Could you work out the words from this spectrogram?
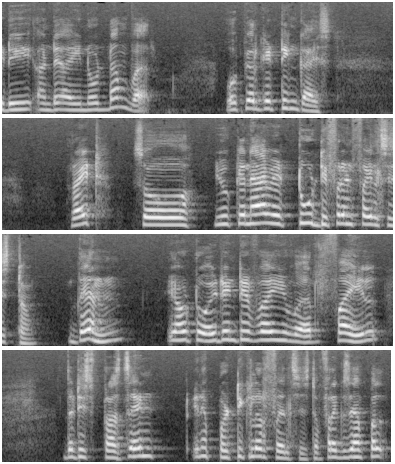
id and a inode number. Hope you are getting guys. Right so you can have a two different file system. Then you have to identify your file that is present in a particular file system. For example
